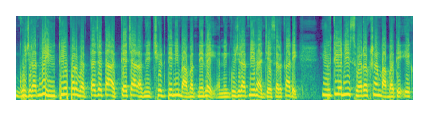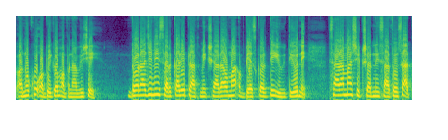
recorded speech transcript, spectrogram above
ગુજરાતમાં યુવતીઓ પર વધતા જતા અત્યાચાર અને છેડતીની બાબતને લઈ અને ગુજરાતની રાજ્ય સરકારે યુવતીઓની સ્વરક્ષણ બાબતે એક અનોખો અભિગમ અપનાવ્યો છે. ધોરાજીની સરકારી પ્રાથમિક શાળાઓમાં અભ્યાસ કરતી યુવતીઓને શાળામાં શિક્ષણની સાથોસાથ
